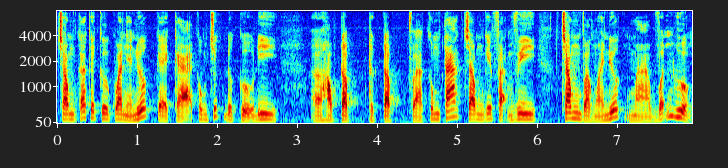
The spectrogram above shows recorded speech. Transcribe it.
trong các cái cơ quan nhà nước kể cả công chức được cử đi uh, học tập, thực tập và công tác trong cái phạm vi trong và ngoài nước mà vẫn hưởng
